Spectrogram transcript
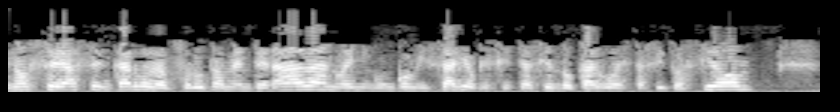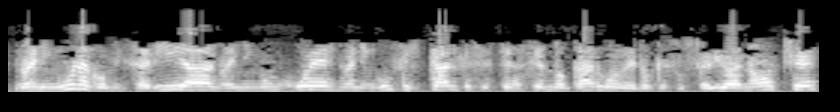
no se hacen cargo de absolutamente nada, no hay ningún comisario que se esté haciendo cargo de esta situación, no hay ninguna comisaría, no hay ningún juez, no hay ningún fiscal que se esté haciendo cargo de lo que sucedió anoche,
